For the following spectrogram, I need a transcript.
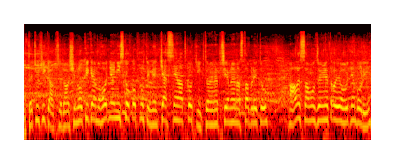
A teď utíká před dalším low kickem, hodně nízko kopnutým, jen těsně nad kotník, to je nepříjemné na stabilitu, ale samozřejmě to i hodně bolí.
